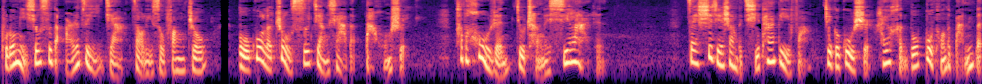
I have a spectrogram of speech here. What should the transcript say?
普罗米修斯的儿子一家造了一艘方舟。躲过了宙斯降下的大洪水，他的后人就成了希腊人。在世界上的其他地方，这个故事还有很多不同的版本。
